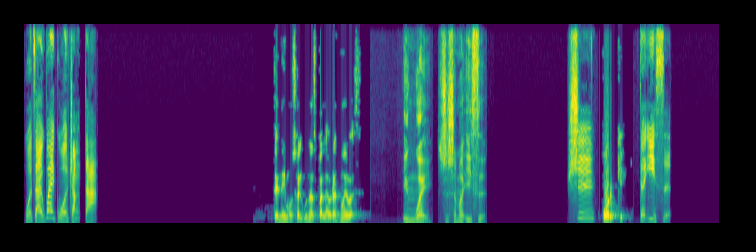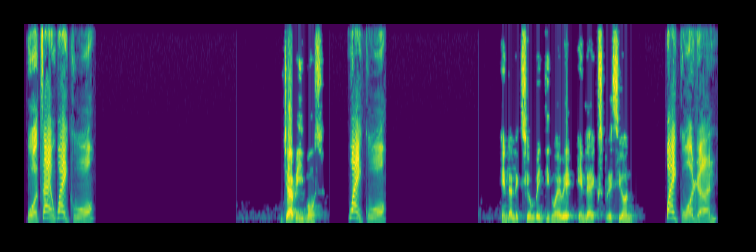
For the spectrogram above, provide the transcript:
我在外国长大， Tenemos algunas palabras nuevas. 因为是什么意思？是 Porque, 的意思。我在外国， ya vimos 外国 en la lección 29 en la expresión 外国人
